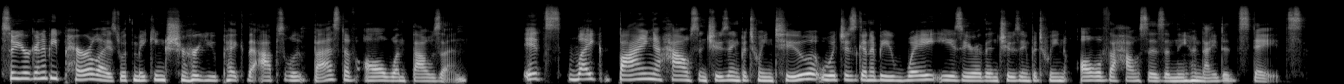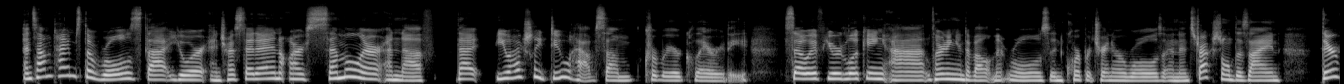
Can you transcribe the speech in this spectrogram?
So you're going to be paralyzed with making sure you pick the absolute best of all 1,000. It's like buying a house and choosing between two, which is going to be way easier than choosing between all of the houses in the United States. And sometimes the roles that you're interested in are similar enough that you actually do have some career clarity. So, if you're looking at learning and development roles and corporate trainer roles and instructional design, they're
